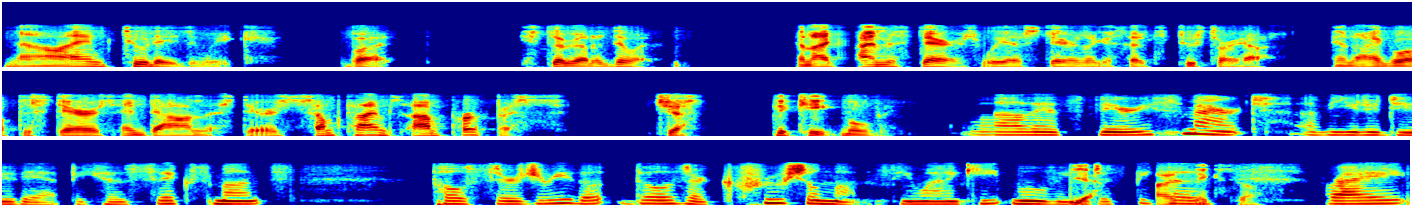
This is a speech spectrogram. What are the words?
Now I'm two days a week, but you still got to do it. And I climb the stairs. We have stairs, like I said, it's a two-story house and I go up the stairs and down the stairs, sometimes on purpose, just to keep moving. Well, that's very smart of you to do that because six months post surgery, th- those are crucial months. You want to keep moving yeah, just because, I think so. right?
